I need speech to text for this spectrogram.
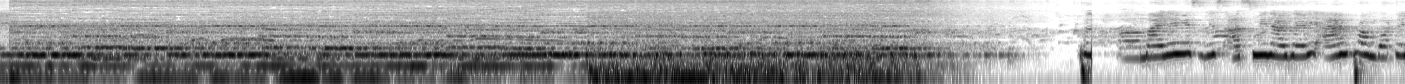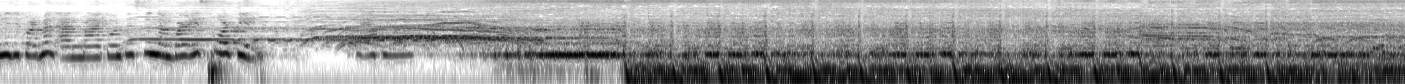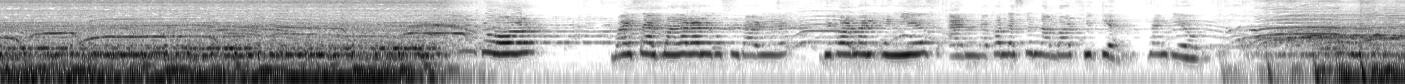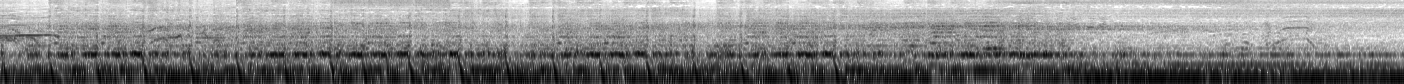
Uh, my name is Miss Asmi Nazari. I am from Botany Department and my contestant number is 14. You.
